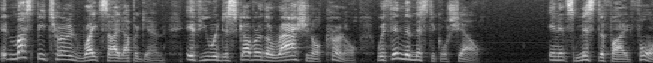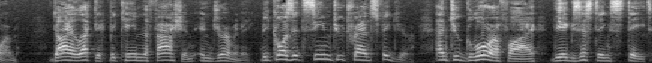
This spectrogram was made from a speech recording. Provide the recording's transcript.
It must be turned right side up again if you would discover the rational kernel within the mystical shell. In its mystified form, dialectic became the fashion in Germany because it seemed to transfigure and to glorify the existing state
